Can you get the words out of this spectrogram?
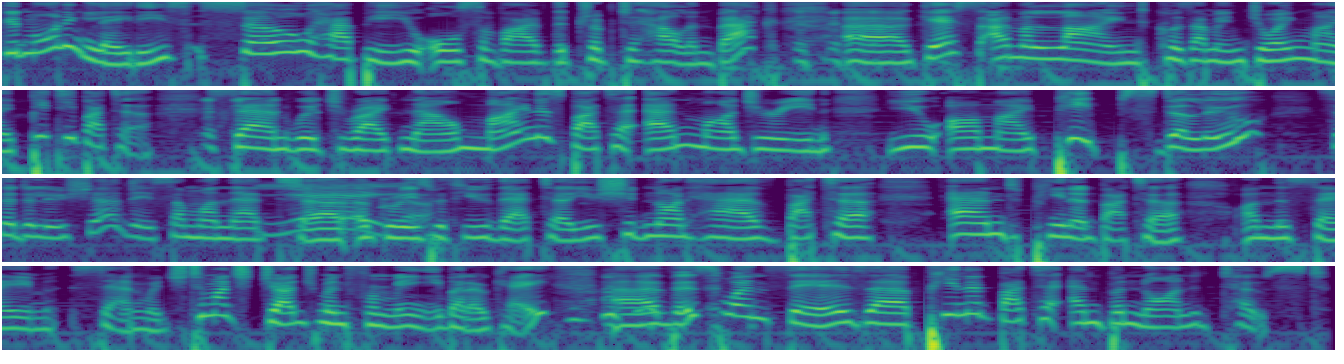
Good morning, ladies. So happy you all survived the trip to hell and back. Uh, guess I'm aligned because I'm enjoying my pity butter sandwich right now. Minus butter and margarine. You are my peeps, Delu. So, Delucia, there's someone that uh, agrees with you that uh, you should not have butter and peanut butter on the same sandwich. Too much judgment for me, but okay. Uh, this one says uh, peanut butter and banana toast.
